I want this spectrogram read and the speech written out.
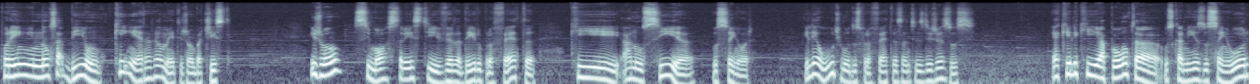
Porém, não sabiam quem era realmente João Batista. E João se mostra este verdadeiro profeta que anuncia o Senhor. Ele é o último dos profetas antes de Jesus. É aquele que aponta os caminhos do Senhor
